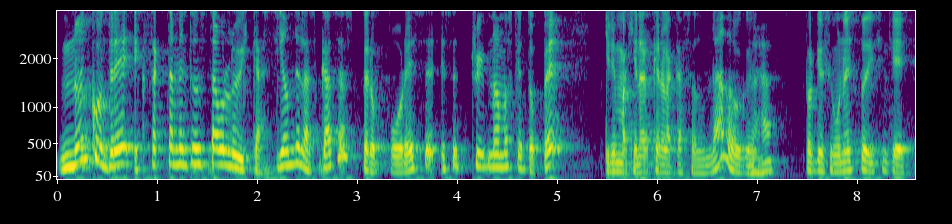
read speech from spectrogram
no encontré exactamente dónde estaba la ubicación de las casas, pero por ese, ese trip nada más que topé, quiero imaginar que era la casa de un lado, güey. Ajá. Porque según esto dicen que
